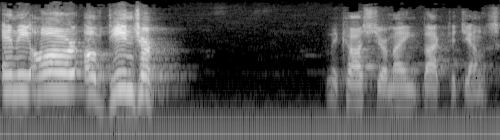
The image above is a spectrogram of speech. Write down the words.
in the hour of danger. Let me cast your mind back to Genesis.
